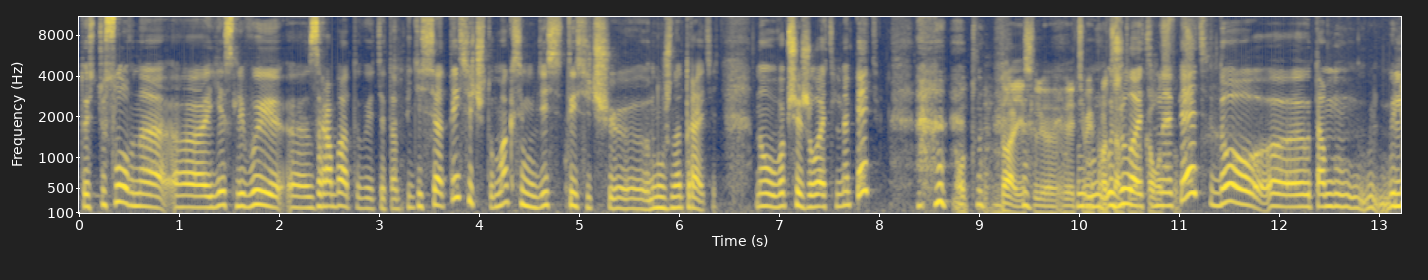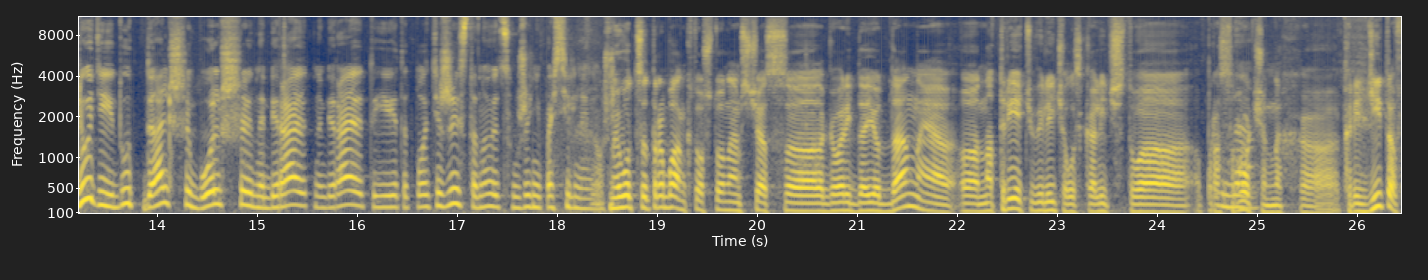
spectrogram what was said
То есть, условно, э, если вы э, зарабатываете там 50 тысяч, то максимум 10 тысяч э, нужно тратить. Но вообще желательно 5, Вот, да, если этими процентами желательно руководствоваться. 5, но там люди идут дальше, больше, набирают, набирают, и этот платежи становятся уже непосильной ношей. Ну и вот Центробанк, то, что нам сейчас э, говорит, дает данные, э, на треть увеличилось количество просроченных э, кредитов.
